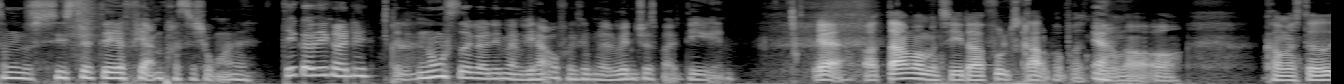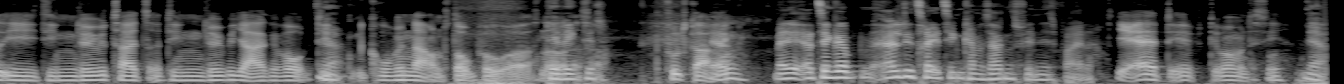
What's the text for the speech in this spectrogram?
som det sidste, det er fjern præstationerne. Det gør vi ikke rigtigt. Eller nogle steder gør det, men vi har jo for eksempel Adventure Spejder Ligaen. Ja, og der må man sige, der er fuld skrald på præstationer, ja. og komme afsted i din løbetights og din løbejakke, hvor dit Ja. gruppenavn står på og sådan Det er noget. vigtigt. Altså, fuld skrald, Ja. ikke? Men jeg tænker, alle de tre ting kan man sagtens finde i spejder. Ja, det, det må man da sige. Ja.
